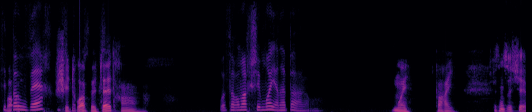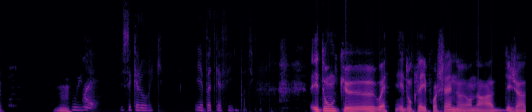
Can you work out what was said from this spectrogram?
C'est Bon, pas ouvert? Chez toi, peut-être, hein. Ouais, enfin, remarque, chez moi, il y en a pas, alors. Ouais, pareil. De toute façon, c'est cher. Hmm. Oui, Ouais. C'est calorique. Il n'y a pas de caféine, pratiquement. Et donc, euh, ouais. Et donc l'année prochaine, euh, on aura déjà,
